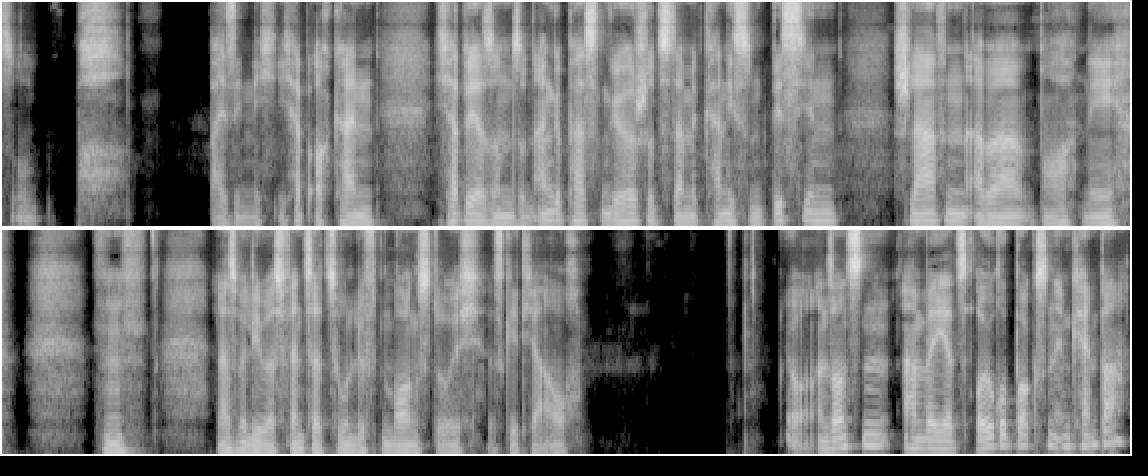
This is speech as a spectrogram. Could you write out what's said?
So, boah, weiß ich nicht. Ich habe auch keinen, ich habe ja so einen, so einen angepassten Gehörschutz, damit kann ich so ein bisschen schlafen, aber boah, nee. Hm, lassen wir lieber das Fenster zu und lüften morgens durch. Das geht ja auch. Ja, ansonsten haben wir jetzt Euroboxen im Camper.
